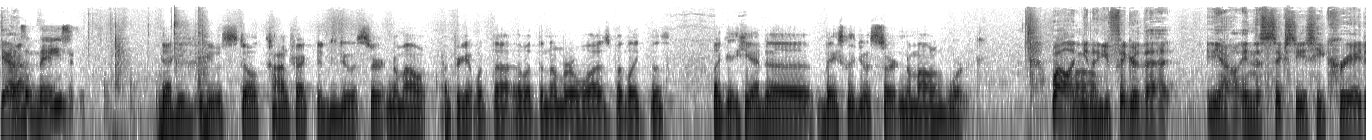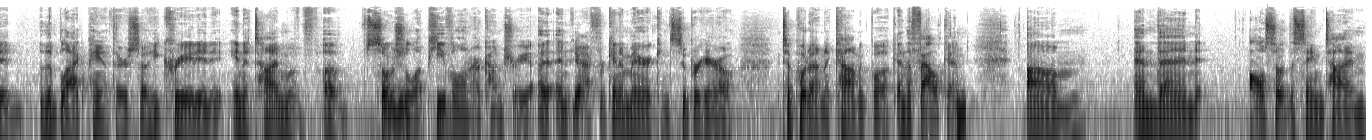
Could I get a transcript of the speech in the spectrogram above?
Yeah. that's amazing Yeah, he he was still contracted to do a certain amount. I forget what the what the number was, but like the like he had to basically do a certain amount of work. Well, and you Um, know, you figure that you know in the '60s he created the Black Panther, so he created in a time of, of social upheaval in our country a, an African American superhero to put on a comic book, and the Falcon, um, and then also at the same time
